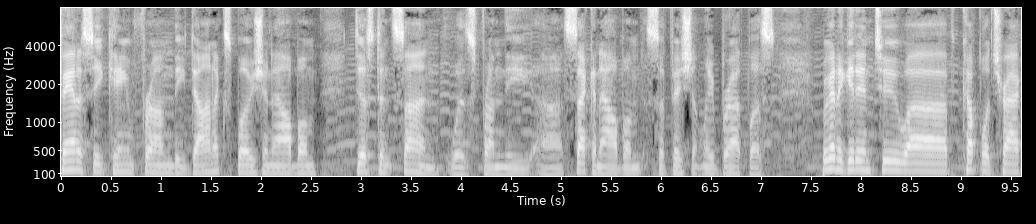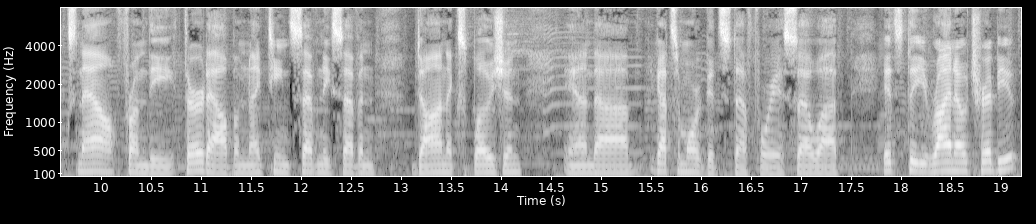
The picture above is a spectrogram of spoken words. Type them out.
Fantasy came from the Dawn Explosion album. Distant Sun was from the uh, second album, Sufficiently Breathless. We're going to get into uh, a couple of tracks now from the third album, 1977, Dawn Explosion, and uh, got some more good stuff for you. So uh, it's the Rhino tribute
